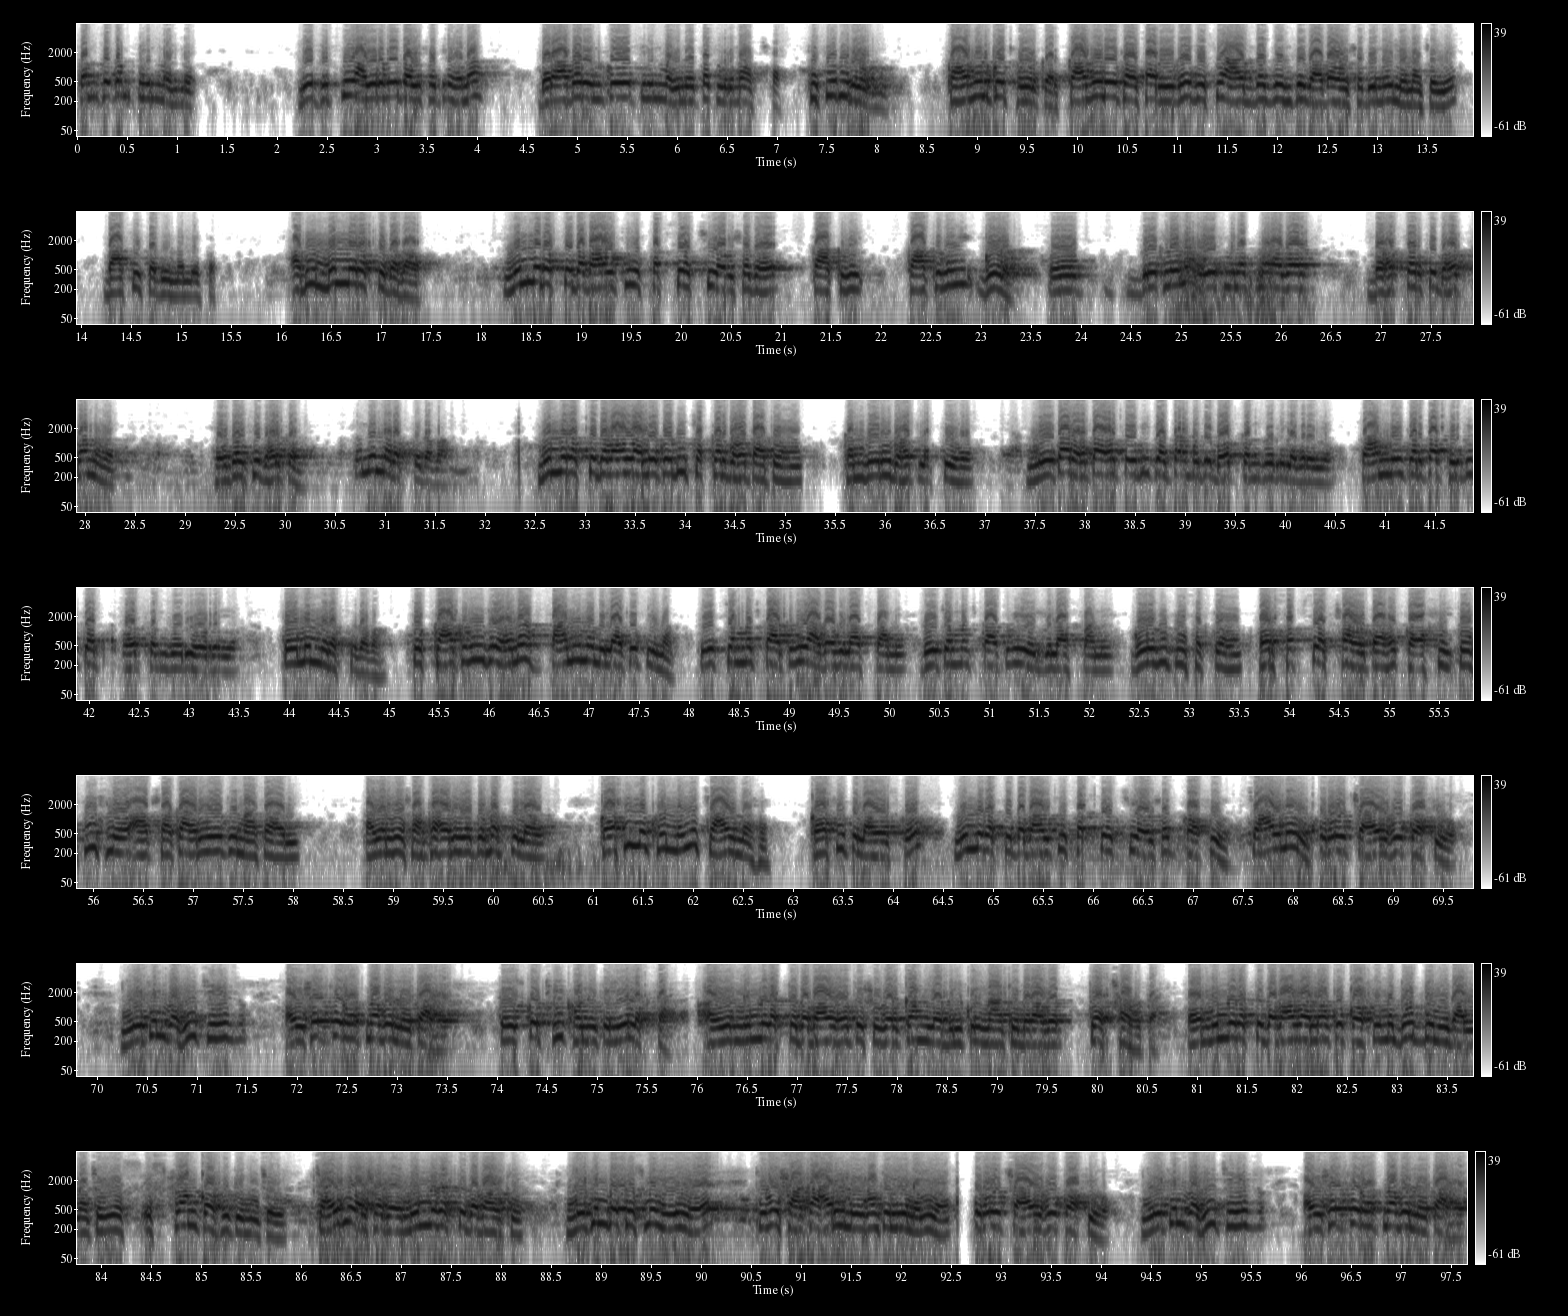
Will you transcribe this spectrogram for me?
कम से कम तीन महीने। ये जितनी आयुर्वेद औषधि है ना, बराबर इनको तीन महीने तक लेना अच्छा है। किसी भी रोग में। कावुड़ को छोड़कर, कावुड़ एक ऐसा रोग है जिसमें आठ दस दिन से ज़्यादा औषधि नहीं लेना चाहिए। बाकी सभी में ले सकते अभी निम्न रक्त दबाव। निम्न रक्त दबाव की सबसे अच्छी औषध है काकवी। काकवी गुड़। तो देख लो ना, एक मिनट में अगर बहत्तर से बहुत कम है, हृदय की धड़कन तो निम्न रक्त दबाव। निम्न रक्त दबाव वाले को भी चक्कर बहुत आते हैं, कमज़ोरी बहुत लगती है। लेटा रहता है तो भी कहता मुझे बहुत कमज़ोरी लग रही है। काम नहीं करता, फिर भी कहता बहुत कमज़ोरी हो रही है। तो निम्न रक्त दबाव तो काकवी जो है ना, पानी में मिला के पीना। एक चम्मच काकवी, आधा गिलास पानी, दो चम्मच काकवी, एक गिलास पानी, गुड़ भी पी सकते हैं। और सबसे अच्छा होता है कॉफ़ी। तो पूछ लो आप शाकाहारी हो कि मांसाहारी? अगर वो शाकाहारी है तो मत पिलाओ। कॉफ़ी में खून नहीं है, चाय में है। कॉफ़ी पिलाओ उसको। निम्न रक्त दबाव की सबसे अच्छी औषध कॉफ़ी है। चाय नहीं वो चाय हो, कॉफ़ी हो। लेकिन वही चीज़ औषध के रूप में वो लेता है। तो उसको ठीक होने के लिए लगता है। अगर निम्न रक्त दबाव हो तो शुगर कम या बिल्कुल ना के बराबर तो अच्छा होता है। और निम्न रक्त दबाव वालों को कॉफ़ी में दूध भी नहीं डालना चाहिए स्ट्रांग कॉफ़ी पीनी चाहिए। चाय भी औषध है, निम्न रक्त दबाव की। लेकिन बस उसमें यही है कि वो शाकाहारी लोगों के लिए नहीं है, वो चाय हो, कॉफ़ी हो। लेकिन वही चीज़ औषध के रूप में वो लेता है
